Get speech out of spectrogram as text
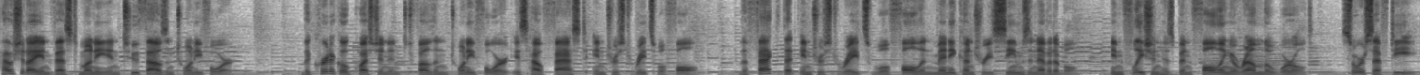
How should I invest money in 2024? The critical question in 2024 is how fast interest rates will fall. The fact that interest rates will fall in many countries seems inevitable. Inflation has been falling around the world. Source FT.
